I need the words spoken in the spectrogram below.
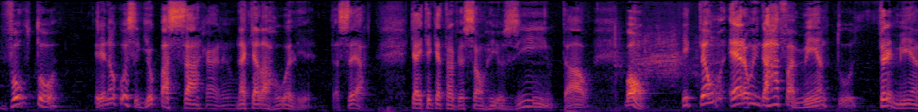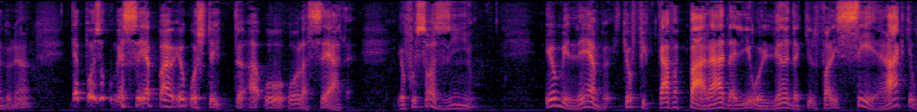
voltou. Ele não conseguiu passar Caramba. naquela rua ali, tá certo? Que aí tem que atravessar um riozinho e tal. Bom, então era um engarrafamento tremendo, né? Depois eu comecei a. Eu gostei. a- O, o Lacerda, eu fui sozinho. Eu me lembro que eu ficava parado ali olhando aquilo, falei, será que eu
